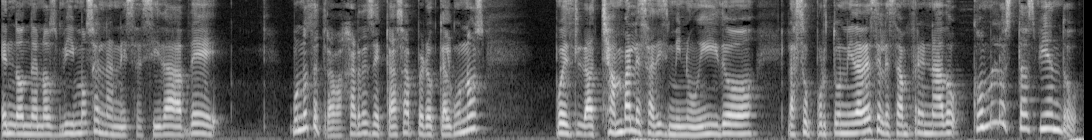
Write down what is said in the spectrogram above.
en donde nos vimos en la necesidad de, unos de trabajar desde casa, pero que algunos, pues la chamba les ha disminuido, las oportunidades se les han frenado. ¿Cómo lo estás viendo?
